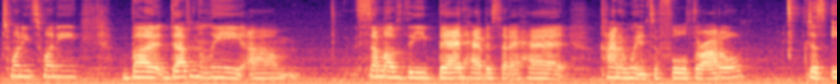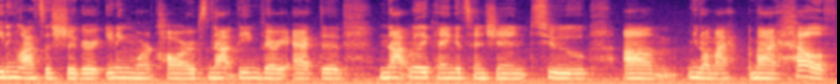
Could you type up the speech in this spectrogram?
2020, but definitely um, some of the bad habits that I had kind of went into full throttle. Just eating lots of sugar, eating more carbs, not being very active, not really paying attention to, um, you know, my my health,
